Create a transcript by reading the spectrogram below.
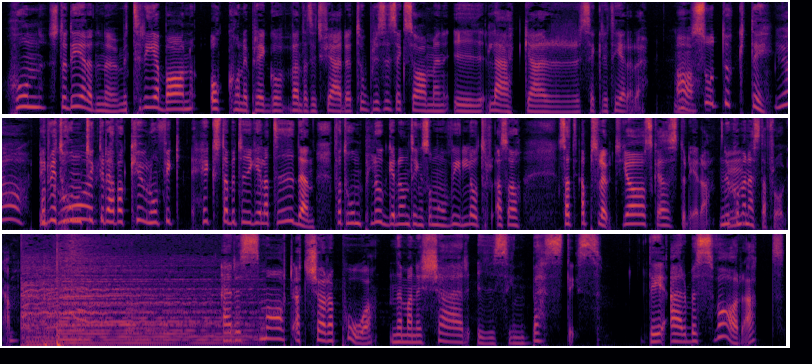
hon studerade nu med tre barn och hon är preggo och väntar sitt fjärde, tog precis examen i läkarsekreterare. Ja. Så duktig! Ja, Och du vet hon tyckte det här var kul, hon fick högsta betyg hela tiden för att hon pluggade någonting som hon ville och alltså, Så att absolut, jag ska studera. Nu Mm. kommer nästa fråga. Är det smart att köra på när man är kär i sin bästis? Det är besvarat,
